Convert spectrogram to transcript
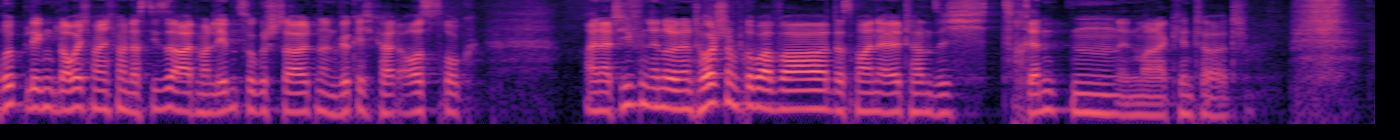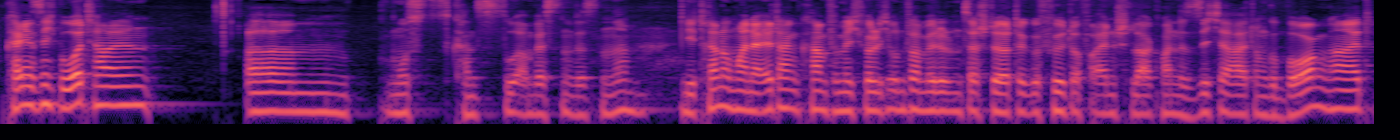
Rückblickend glaube ich manchmal, dass diese Art, mein Leben zu gestalten, in Wirklichkeit Ausdruck einer tiefen inneren Enttäuschung darüber war, dass meine Eltern sich trennten in meiner Kindheit. Kann ich jetzt nicht beurteilen, ähm, musst, kannst du am besten wissen, ne? Die Trennung meiner Eltern kam für mich völlig unvermittelt und zerstörte gefühlt auf einen Schlag meine Sicherheit und Geborgenheit,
